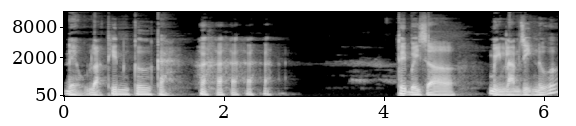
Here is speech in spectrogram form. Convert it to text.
đều là thiên cơ cả thế bây giờ mình làm gì nữa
